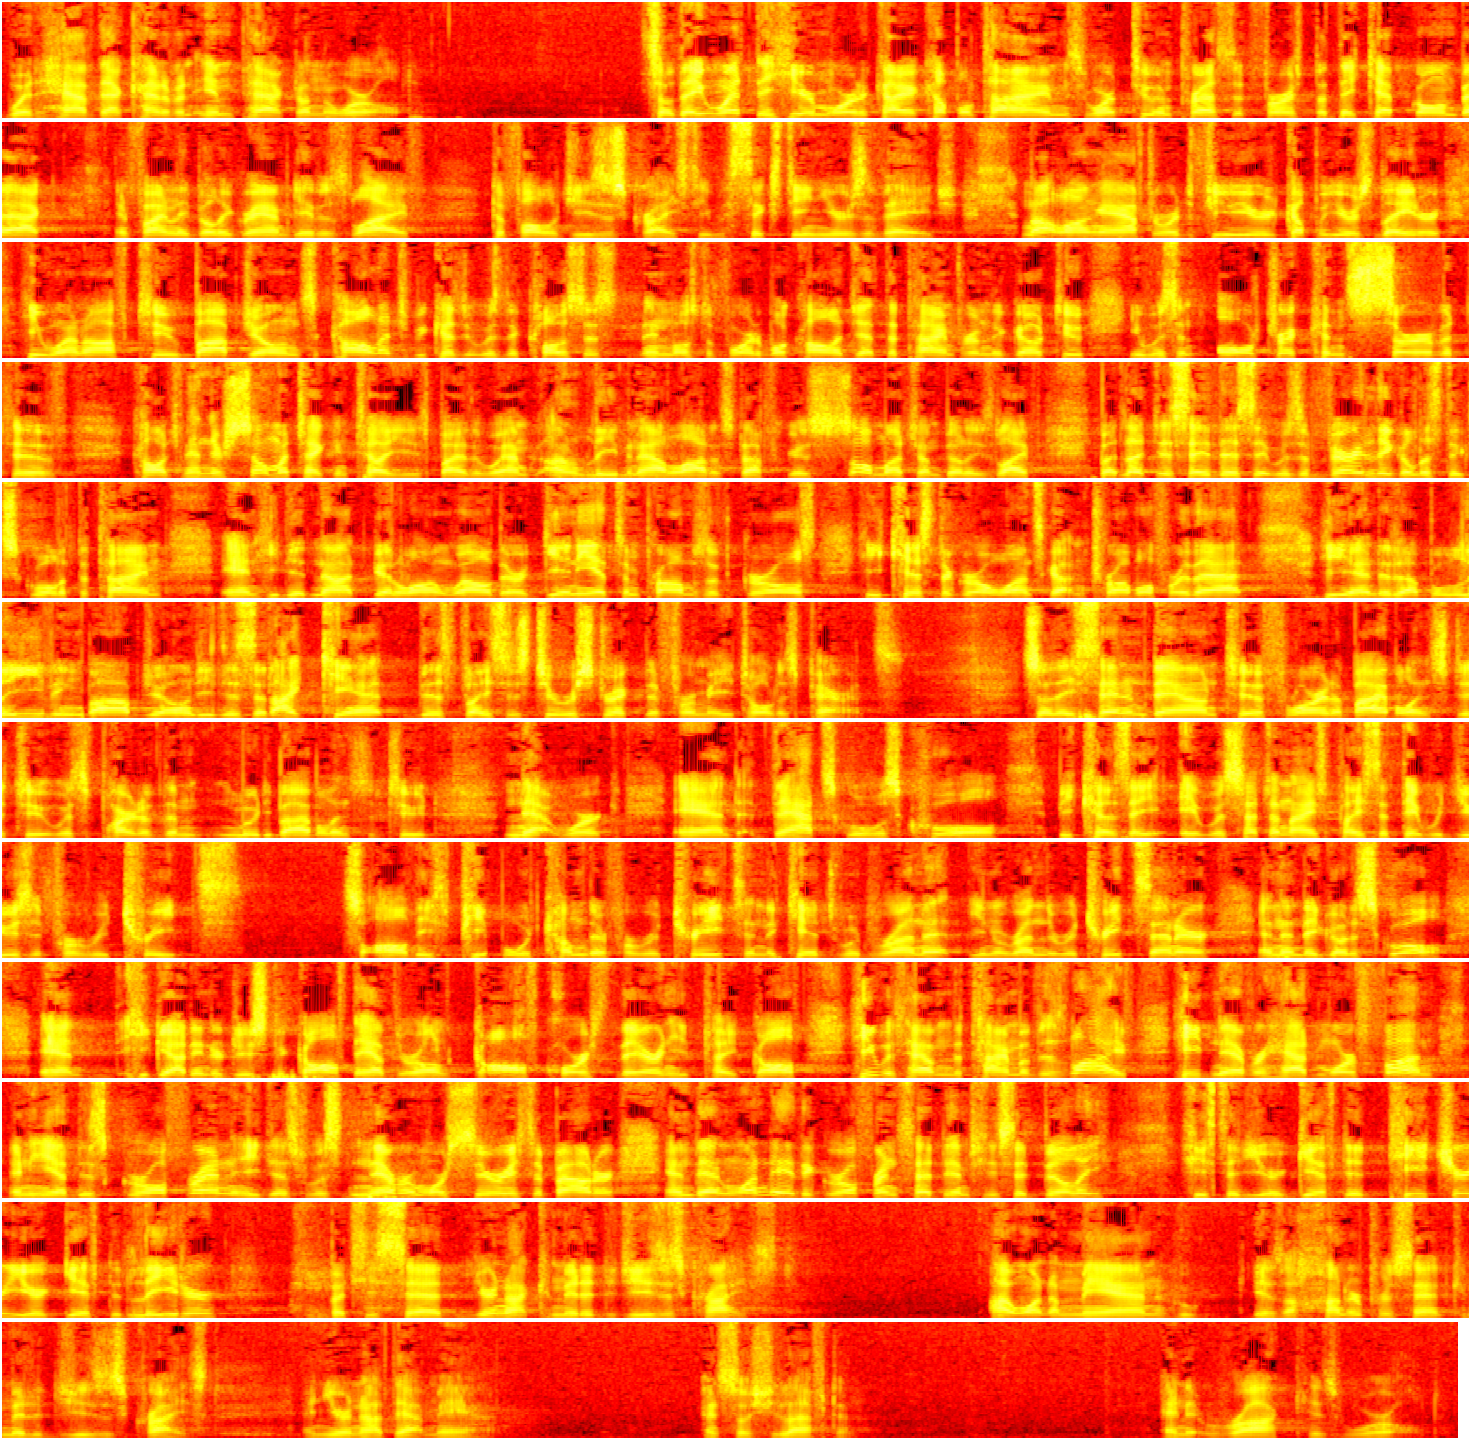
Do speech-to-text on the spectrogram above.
would have that kind of an impact on the world? So they went to hear Mordecai a couple times, weren't too impressed at first, but they kept going back, and finally Billy Graham gave his life to follow Jesus Christ. He was 16 years of age. Not long afterwards, a few years, a couple years later, he went off to Bob Jones College because it was the closest and most affordable college at the time for him to go to. It was an ultra conservative college. Man, there's so much I can tell you. By the way, I'm, I'm leaving out a lot of stuff because so much on Billy's life. But let's just say this: it was a very legalistic school at the time, and he did not get along well there. Again, he had some problems with girls. He kissed a girl once, got in trouble for that. He ended up leaving Bob Jones. He just said, "I can't. This place is too restrictive." Restrictive for me, he told his parents. So they sent him down to Florida Bible Institute, was part of the Moody Bible Institute network, and that school was cool because they, it was such a nice place that they would use it for retreats. So all these people would come there for retreats, and the kids would run it, you know, run the retreat center, and then they'd go to school. And he got introduced to golf. They had their own golf course there, and he'd play golf. He was having the time of his life. He'd never had more fun. And he had this girlfriend, and he just was never more serious about her. And then one day the girlfriend said to him, she said, Billy, she said, you're a gifted teacher, you're a gifted leader, but she said, you're not committed to Jesus Christ. I want a man who is 100% committed to Jesus Christ and you're not that man. And so she left him. And it rocked his world.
